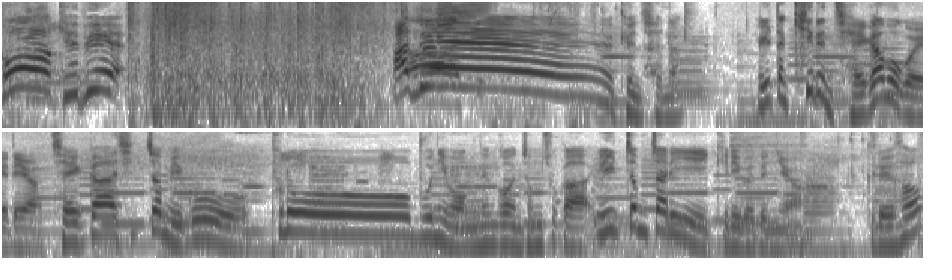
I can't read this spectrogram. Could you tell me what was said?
어 개피. 안돼! 괜찮아. 일단 킬은 제가 먹어야 돼요. 제가 10점이고 프로분이 먹는 건 점수가 1점짜리 킬이거든요. 그래서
